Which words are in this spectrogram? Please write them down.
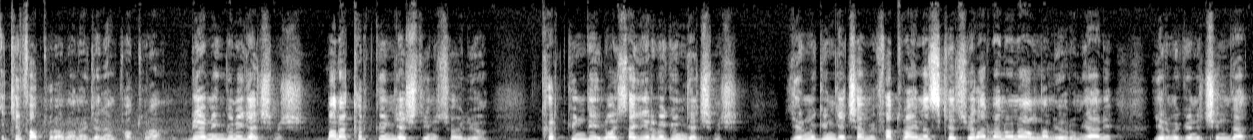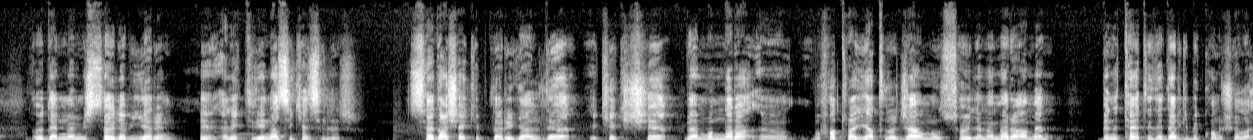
iki fatura bana gelen fatura. Birinin günü geçmiş. Bana 40 gün geçtiğini söylüyor. 40 gün değil, oysa 20 gün geçmiş. 20 gün geçen bir faturayı nasıl kesiyorlar ben onu anlamıyorum. Yani 20 gün içinde ödenmemiş böyle bir yerin e, elektriği nasıl kesilir? SEDAŞ ekipleri geldi. iki kişi. Ben bunlara e, bu faturayı yatıracağımı söylememe rağmen beni tehdit eder gibi konuşuyorlar.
